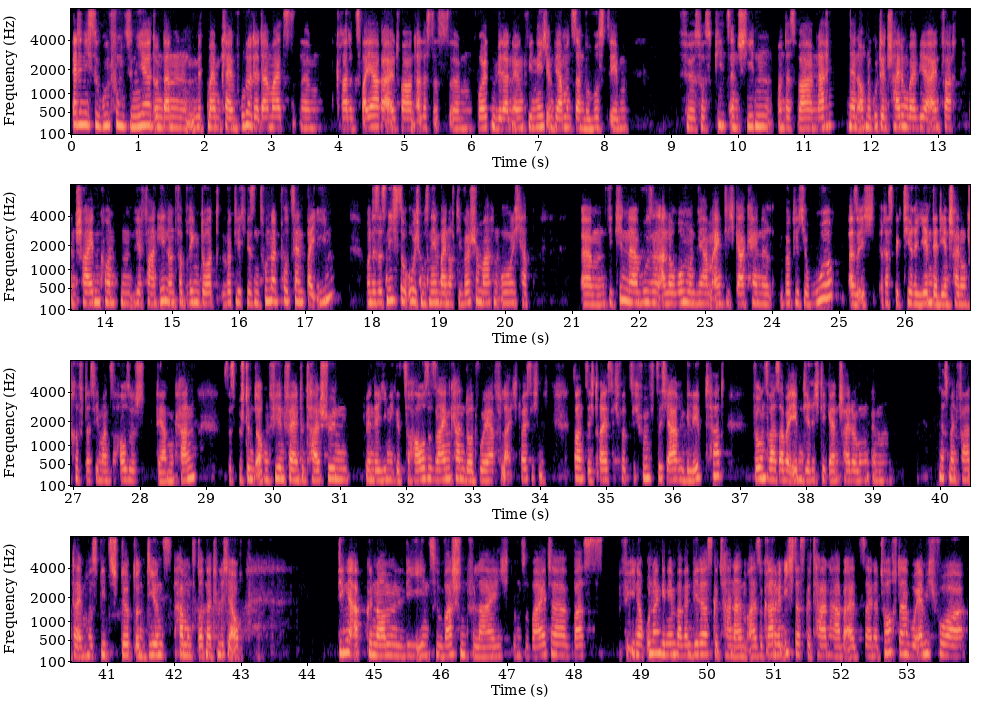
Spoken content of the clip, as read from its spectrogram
hätte nicht so gut funktioniert. Und dann mit meinem kleinen Bruder, der damals ähm, gerade zwei Jahre alt war und alles, das ähm, wollten wir dann irgendwie nicht. Und wir haben uns dann bewusst eben fürs Hospiz entschieden. Und das war im Nachhinein auch eine gute Entscheidung, weil wir einfach entscheiden konnten, wir fahren hin und verbringen dort wirklich, wir sind 100 Prozent bei ihm. Und es ist nicht so, oh, ich muss nebenbei noch die Wäsche machen, oh, ich habe ähm, die Kinder wuseln alle rum und wir haben eigentlich gar keine wirkliche Ruhe. Also ich respektiere jeden, der die Entscheidung trifft, dass jemand zu Hause sterben kann. Es ist bestimmt auch in vielen Fällen total schön, wenn derjenige zu Hause sein kann, dort, wo er vielleicht, weiß ich nicht, 20, 30, 40, 50 Jahre gelebt hat. Für uns war es aber eben die richtige Entscheidung, dass mein Vater im Hospiz stirbt und die uns haben uns dort natürlich auch Dinge abgenommen, wie ihn zu waschen vielleicht und so weiter, was für ihn auch unangenehm war, wenn wir das getan haben. Also gerade wenn ich das getan habe als seine Tochter, wo er mich vor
